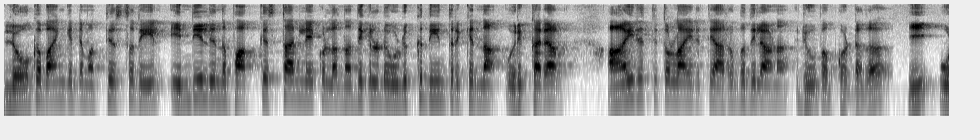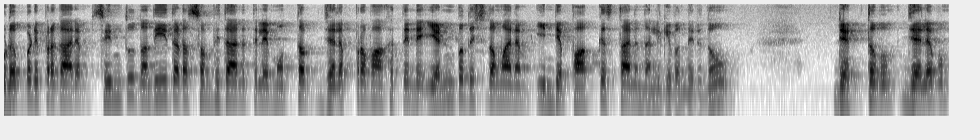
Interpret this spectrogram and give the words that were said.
ലോകബാങ്കിന്റെ മധ്യസ്ഥതയിൽ ഇന്ത്യയിൽ നിന്ന് പാകിസ്ഥാനിലേക്കുള്ള നദികളുടെ ഒഴുക്ക് നിയന്ത്രിക്കുന്ന ഒരു കരാർ ആയിരത്തി തൊള്ളായിരത്തി അറുപതിലാണ് രൂപം കൊണ്ടത്. ഈ ഉടമ്പടി പ്രകാരം സിന്ധു നദീതട സംവിധാനത്തിലെ മൊത്തം ജലപ്രവാഹത്തിന്റെ എൺപത് ശതമാനം ഇന്ത്യ പാകിസ്ഥാന് നൽകി വന്നിരുന്നു. രക്തവും ജലവും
